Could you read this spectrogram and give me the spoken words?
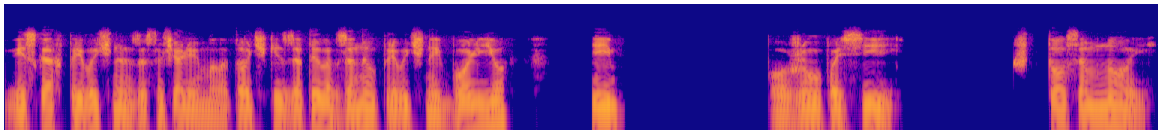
в висках привычно застучали молоточки, затылок заныл привычной болью, и Боже упаси! Что со мной?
